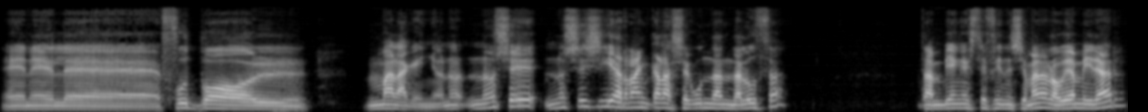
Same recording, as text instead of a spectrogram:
en el eh, fútbol malagueño. No, no sé, no sé si arranca la segunda andaluza también este fin de semana, lo voy a mirar.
